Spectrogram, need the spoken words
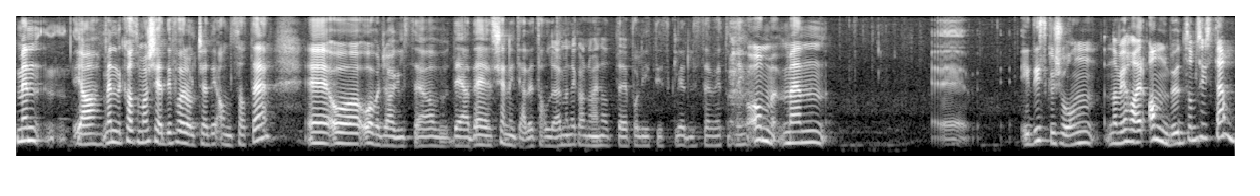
Men, ja, men, hva som har skjedd i forhold til de ansatte eh, og overdragelse av det, det kjenner ikke jeg detaljer men det kan hende at politisk ledelse vet noe om. Men eh, i diskusjonen når vi har anbud som system,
